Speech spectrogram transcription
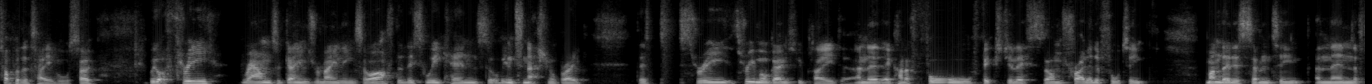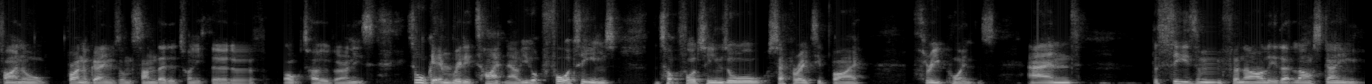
top of the table. So we've got three rounds of games remaining. So after this weekend sort of international break, there's three three more games to be played, and they're, they're kind of full fixture lists on Friday the 14th, Monday the 17th, and then the final final games on Sunday the 23rd of October. And it's it's all getting really tight now. You've got four teams, the top four teams all separated by three points. And the season finale, that last game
